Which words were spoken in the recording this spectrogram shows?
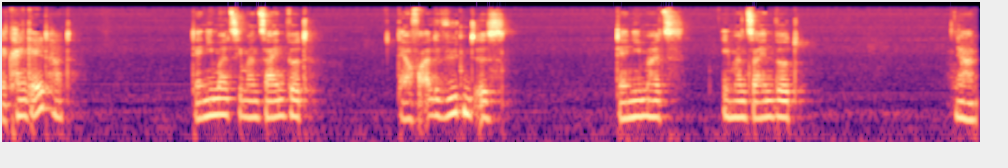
der kein Geld hat, der niemals jemand sein wird, der auf alle wütend ist, der niemals jemand sein wird, ja,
